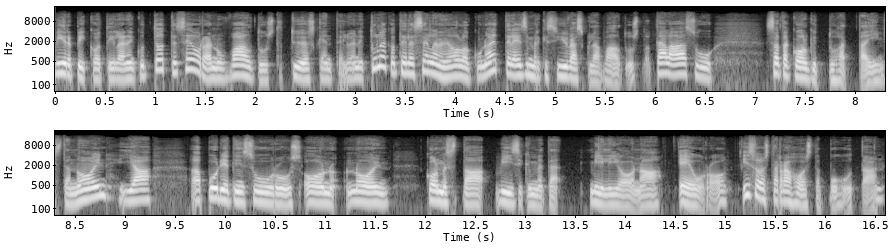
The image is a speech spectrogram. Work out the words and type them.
Virpi Kotilainen, kun te olette seurannut valtuustotyöskentelyä, niin tuleeko teille sellainen olo, kun ajattelee esimerkiksi Jyväskylän valtuusto? Täällä asuu 130 000 ihmistä noin ja budjetin suuruus on noin 350 miljoonaa euroa. Isoista rahoista puhutaan.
